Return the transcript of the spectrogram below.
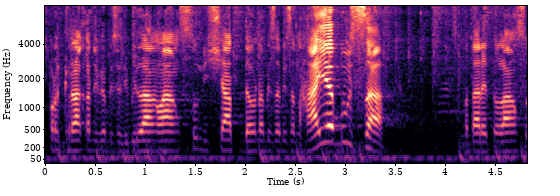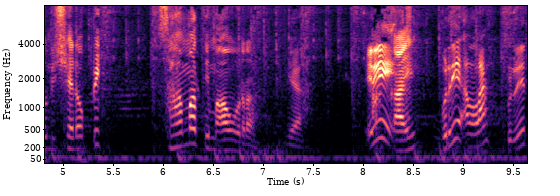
pergerakan juga bisa dibilang langsung di shutdown habis-habisan Hayabusa. Sementara itu langsung di Shadow Pick sama tim Aura. Ya. Ini Kai. benernya Alive benernya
